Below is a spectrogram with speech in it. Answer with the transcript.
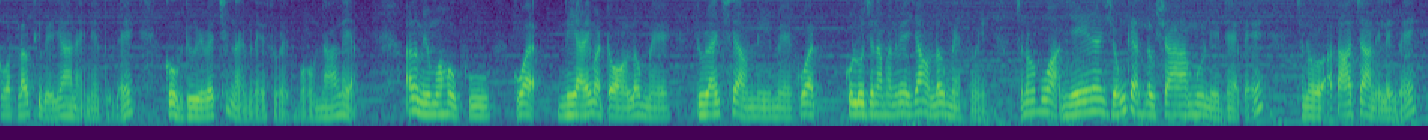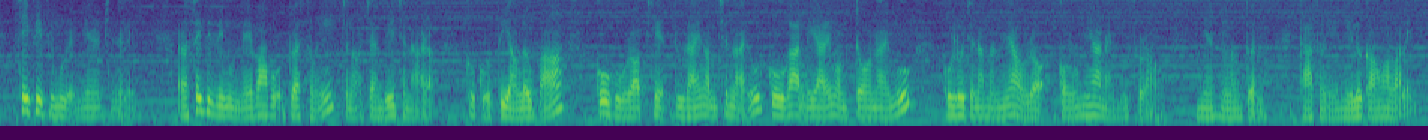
ကိုကဘယ်လောက်ထိပဲရနိုင်တဲ့သူလဲကိုယ်ဘယ်သူတွေပဲချစ်နိုင်မလဲဆိုတဲ့သဘောကိုနားလဲရအဲ့လိုမျိုးမဟုတ်ဘူးကိုကနေရာတိုင်းမှာတော်အောင်လုပ်မယ်လူတိုင်းချစ်အောင်နေမယ်ကိုကကိုလိုချင်တာမှန်တယ်ရအောင်လုပ်မယ်ဆိုရင်ကျွန်တော်ဘုကအမြဲတမ်းရုန်းကန်လှုပ်ရှားမှုနေနဲ့ပဲကျွန်တော်အသားကျနေလိမ့်မယ်စိတ်ဖိစီးမှုတွေအမြဲတမ်းဖြစ်နေလိမ့်မယ်အဲ့တော့စိတ်ဖိစီးမှုနေပါဖို့အတွက်ဆိုရင်ကျွန်တော်အကြံပေးချင်တာတော့ကိုကိုသိအောင်လုပ်ပါကိုကိုတော့ဖြစ်လူတိုင်းကမချစ်နိုင်ဘူးကိုကနေရာတိုင်းမှာမတော်နိုင်ဘူး ကိုလိုချင်တာမှန်များကိုတော့အကုန်လုံးမရနိုင်ဘူးဆိုတော့အမြဲနှလုံးသွင်းမှာဒါဆိုရင်နေလို့ကောင်းပါပါလိမ့်မယ်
